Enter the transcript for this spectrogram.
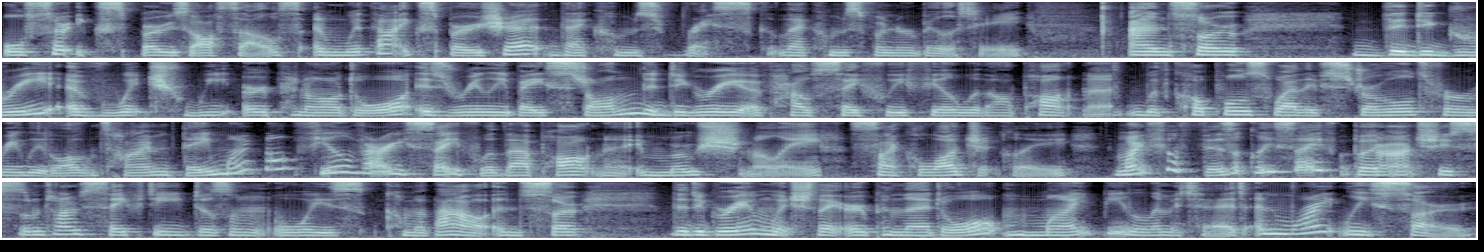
also expose ourselves. And with that exposure, there comes risk, there comes vulnerability. And so, the degree of which we open our door is really based on the degree of how safe we feel with our partner. With couples where they've struggled for a really long time, they might not feel very safe with their partner emotionally, psychologically. They might feel physically safe, but actually, sometimes safety doesn't always come about. And so, the degree in which they open their door might be limited, and rightly so.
